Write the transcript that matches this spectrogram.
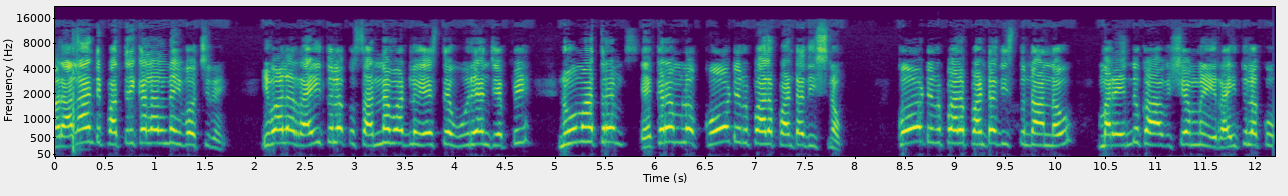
మరి అలాంటి పత్రికలనే ఇవ్వచ్చినాయి ఇవాళ రైతులకు సన్నవడ్లు వేస్తే ఊరే అని చెప్పి నువ్వు మాత్రం ఎకరంలో కోటి రూపాయల పంట తీసినావు. కోటి రూపాయల పంట తీస్తున్నా అన్నావు. మరి ఎందుకు ఆ విషయం రైతులకు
